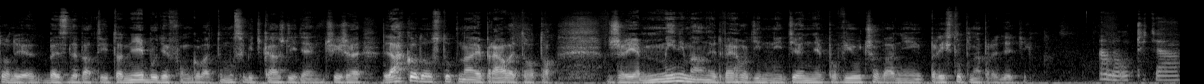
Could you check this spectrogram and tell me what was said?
to je bez debaty, to nebude fungovať, to musí byť každý deň. Čiže ľahko dostupná je práve toto, že je minimálne dve hodiny denne po vyučovaní prístupná pre deti. Áno, určite. A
